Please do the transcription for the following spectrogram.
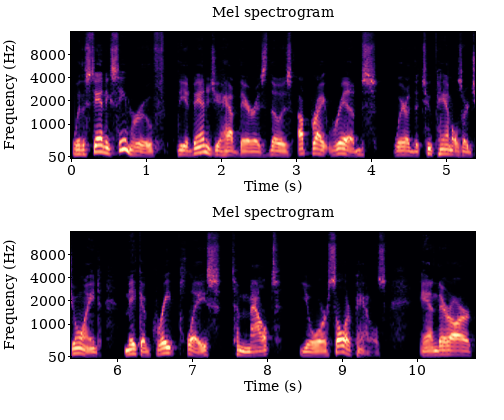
With a standing seam roof, the advantage you have there is those upright ribs where the two panels are joined make a great place to mount your solar panels. And there are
